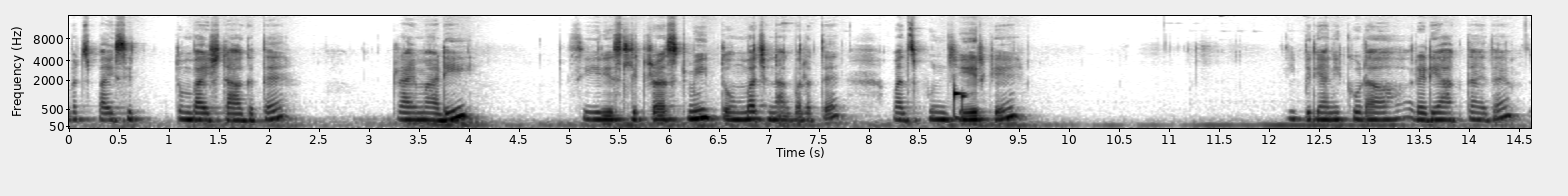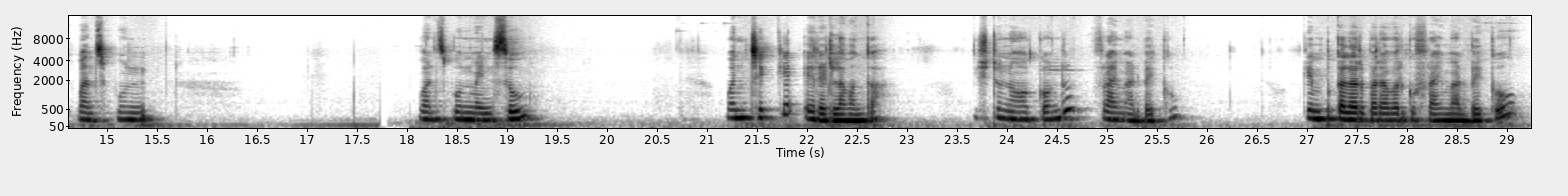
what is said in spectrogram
ಬಟ್ ಸ್ಪೈಸಿ ತುಂಬ ಇಷ್ಟ ಆಗುತ್ತೆ. ಟ್ರೈ ಮಾಡಿ. ಸೀರಿಯಸ್ಲಿ ಟ್ರಸ್ಟ್ ಮೀ ತುಂಬ ಚೆನ್ನಾಗಿ ಬರುತ್ತೆ. ಒಂದು ಸ್ಪೂನ್ ಜೀರಿಗೆ. ಈ ಬಿರಿಯಾನಿ ಕೂಡ ರೆಡಿ ಆಗ್ತಾ ಇದೆ. ಒಂದು ಸ್ಪೂನ್ ಒಂದು ಸ್ಪೂನ್ ಮೆಣಸು. ಒಂದು ಚಕ್ಕೆ ಎರಡು ಲವಂಗ. ಇಷ್ಟನ್ನು ಹಾಕ್ಕೊಂಡು ಫ್ರೈ ಮಾಡಬೇಕು. ಕೆಂಪು ಕಲರ್ ಬರೋವರೆಗೂ ಫ್ರೈ ಮಾಡಬೇಕು.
